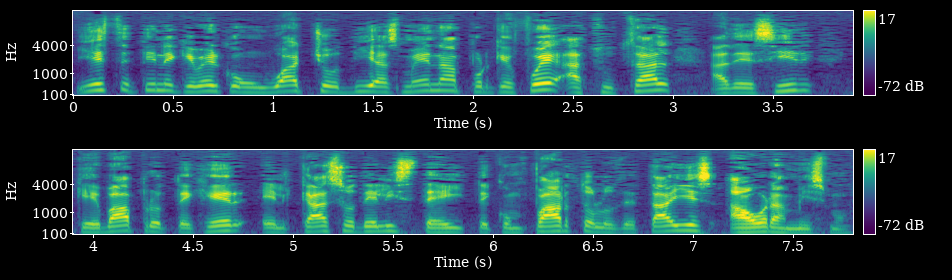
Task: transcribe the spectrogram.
y este tiene que ver con Huacho Díaz Mena, porque fue a Tzutzal a decir que va a proteger el caso del Istey. Te comparto los detalles ahora mismo.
